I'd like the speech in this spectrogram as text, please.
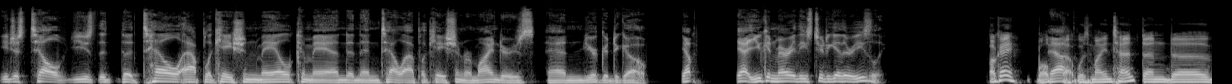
You just tell use the, the tell application mail command and then tell application reminders and you're good to go. Yep. Yeah, you can marry these two together easily. Okay. Well, Yeah. that was my intent. And, uh,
